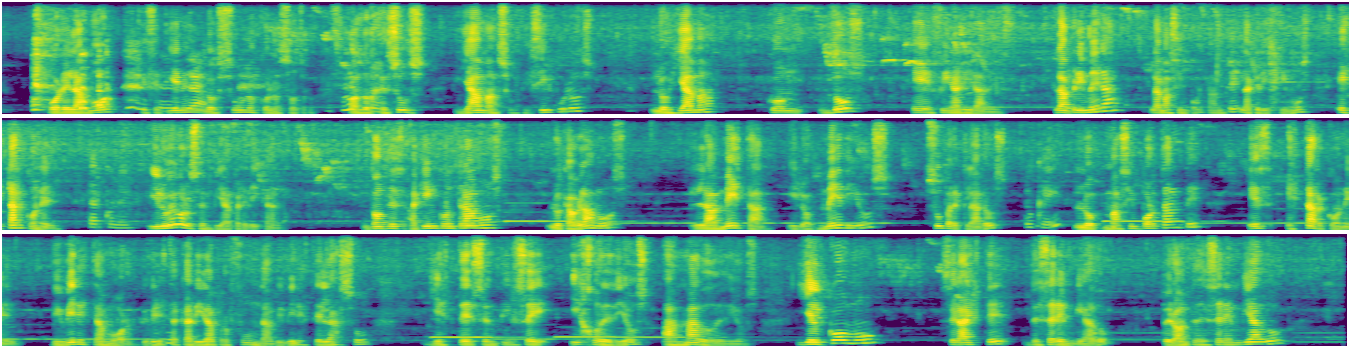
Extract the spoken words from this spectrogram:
por el amor que se tienen los unos con los otros. Cuando. Jesús llama a sus discípulos, los llama con dos eh, finalidades. La primera, la más importante, la que dijimos, estar con Él. Estar con él. Y luego los envía a predicar. Entonces aquí encontramos lo que hablamos, la meta y los medios súper claros. Lo más importante es estar con Él, vivir este amor, vivir esta caridad profunda, vivir este lazo y este sentirse hijo de Dios, amado de Dios. Y el cómo será este de ser enviado. Pero antes de ser enviado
